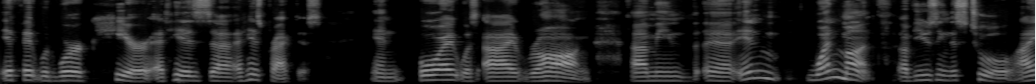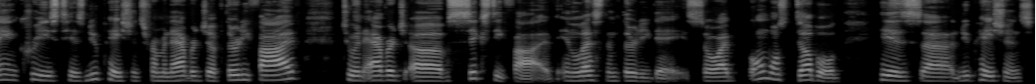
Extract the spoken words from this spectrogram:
if it would work here at his uh, at his practice. And boy, was I wrong. I mean, uh, in one month of using this tool, I increased his new patients from an average of 35 to an average of 65 in less than 30 days. So I almost doubled his uh, new patients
